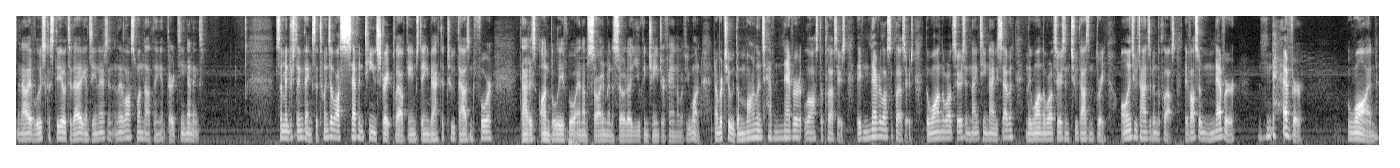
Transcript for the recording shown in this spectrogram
and now they have Luis Castillo today against Ian Anderson, and they lost one nothing in 13 innings. Some interesting things: the Twins have lost 17 straight playoff games dating back to 2004. That is unbelievable, and I'm sorry, Minnesota. You can change your fandom if you want. Number two, the Marlins have never lost the playoff series. They've never lost the playoff series. They won the World Series in 1997, and they won the World Series in 2003. Only two times have been the playoffs. They've also never, never won.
